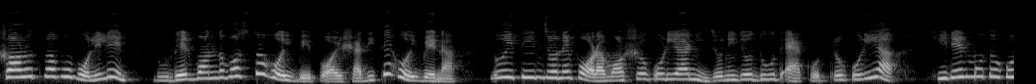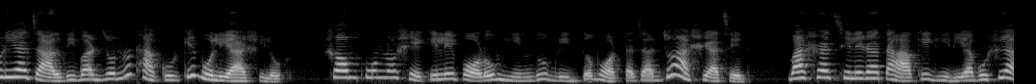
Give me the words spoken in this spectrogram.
শরৎবাবু বলিলেন, দুধের বন্দোবস্ত হইবে, পয়সা দিতে হইবে না। দুই তিনজনে পরামর্শ করিয়া নিজ নিজ দুধ একত্র করিয়া ক্ষীরের মতো করিয়া জাল দিবার জন্য ঠাকুরকে বলিয়া আসিল। সম্পূর্ণ সেকেলে পরম হিন্দু বৃদ্ধ ভট্টাচার্য আসিয়াছেন। বাসার ছেলেরা তাহাকে ঘিরিয়া বসিয়া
